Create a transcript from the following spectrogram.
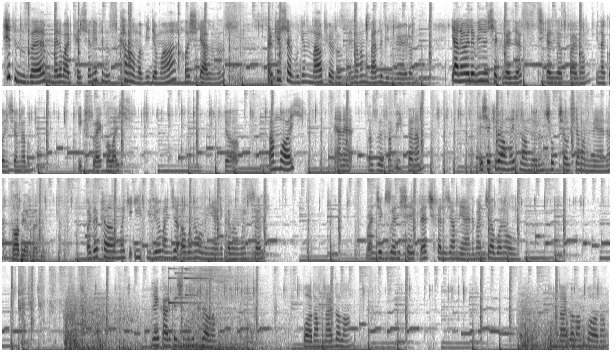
Hepinize merhaba arkadaşlar. Hepiniz kanalıma, videoma hoş geldiniz. Arkadaşlar bugün ne yapıyoruz? İnanın ben de bilmiyorum. Yani öyle video çektireceğiz. Çıkaracağız pardon. Yine konuşamadım. X-ray kolay. Yo. Ben bu ay yani nasıl desem ilk dönem teşekkür almayı planlıyorum. Çok çalışamadım yani. Tabii efendim. Orada kanalımdaki ilk video bence abone olun yani kanalıma güzel. Bence güzel içerikler çıkaracağım yani. Bence abone olun. Direkt arkadaşımızı kıralım. Bu adam nerede lan? Oğlum nerede lan bu adam?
